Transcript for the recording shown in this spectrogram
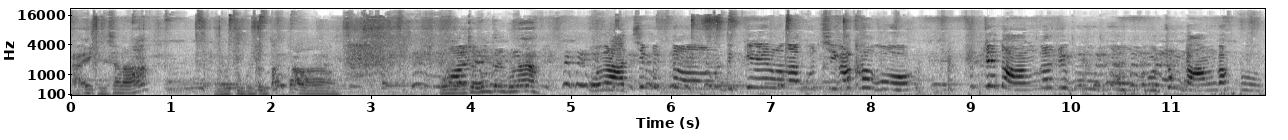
아이 괜찮아? 오늘 좀물좀 닦아 오늘 엄청 힘들구나 오늘 아침부터 늦게 일어나고 지각하고, 숙제도 안 가지고 오고, 물총도 안 갖고 오고.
